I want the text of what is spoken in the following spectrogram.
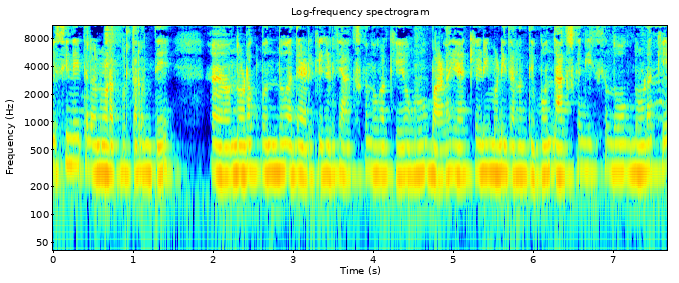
ಮಿಸ್ಸಿನ ಐತಲ್ಲ ನೋಡಕ್ಕೆ ಬರ್ತಾರಂತೆ. ನೋಡಕ್ಕೆ ನೋಡಕ್ ಬಂದು ಅದೇ ಅಡಿಕೆ ಗಿಡಕ್ಕೆ ಹಾಕ್ಸ್ಕೊಂಡು ಹೋಗಕ್ಕೆ. ಅವರು ಭಾಳ ಯಾಕೆ ಹೇಳಿ ಮಾಡಿದಾರಂತೆ? ಬಂದು ಹಾಕ್ಸ್ಕೊಂಡು ಇಕ್ಸ್ಕೊಂಡು ಹೋಗಿ ನೋಡಕ್ಕೆ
